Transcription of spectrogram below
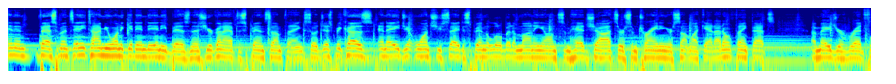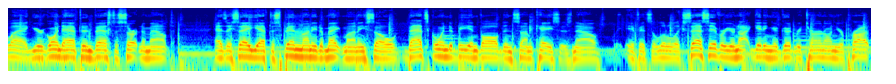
and investments. Anytime you want to get into any business, you're going to have to spend something. So, just because an agent wants you, say, to spend a little bit of money on some headshots or some training or something like that, I don't think that's a major red flag. You're going to have to invest a certain amount. As they say, you have to spend money to make money. So, that's going to be involved in some cases. Now, if it's a little excessive or you're not getting a good return on your pro-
